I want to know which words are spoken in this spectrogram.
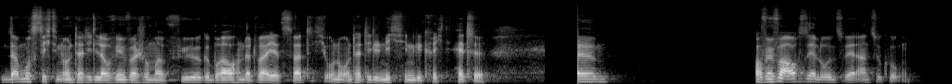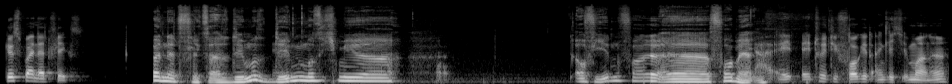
da musste ich den Untertitel auf jeden Fall schon mal für gebrauchen. Das war jetzt, was ich ohne Untertitel nicht hingekriegt hätte. Ähm, auf jeden Fall auch sehr lohnenswert anzugucken. Gibt's bei Netflix. Bei Netflix, also den muss, den muss ich mir auf jeden Fall äh, vormerken. Ja, A24 geht eigentlich immer, ne?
